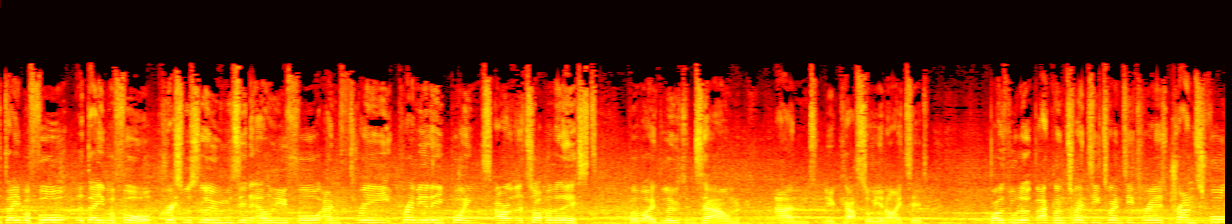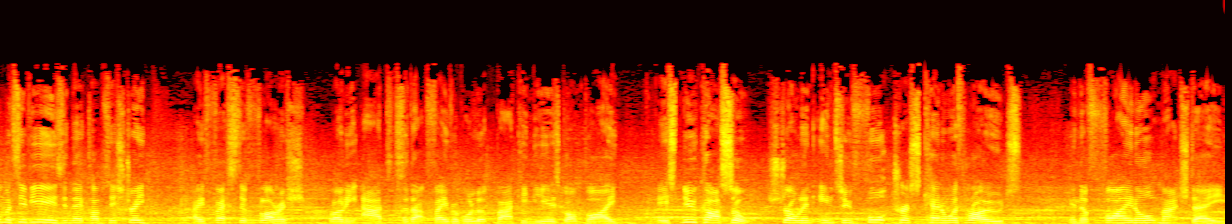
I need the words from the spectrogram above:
The day before, the day before, Christmas looms in LU4 and three Premier League points are at the top of the list for both Luton Town and Newcastle United. Both will look back on 2023 as transformative years in their club's history. A festive flourish will only add to that favourable look back in years gone by. It's Newcastle strolling into Fortress Kenilworth Roads in the final match day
